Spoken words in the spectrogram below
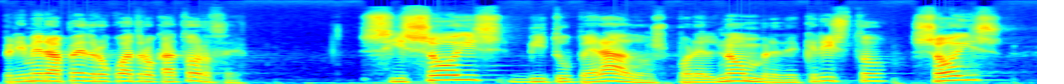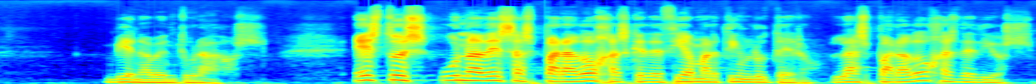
Primera Pedro 4:14, si sois vituperados por el nombre de Cristo, sois bienaventurados. Esto es una de esas paradojas que decía Martín Lutero, las paradojas de Dios.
